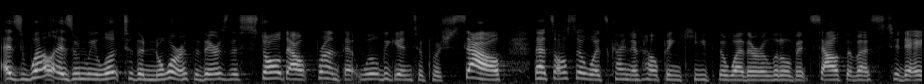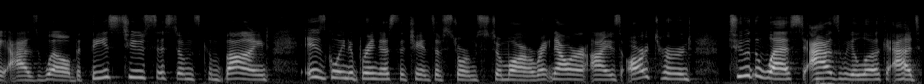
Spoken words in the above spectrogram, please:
as well as when we look to the north, there's this stalled out front that will begin to push south. That's also what's kind of helping keep the weather a little bit south of us today as well. But these two systems combined is going to bring us the chance of storms tomorrow. Right now, our eyes are turned to the west as we look at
